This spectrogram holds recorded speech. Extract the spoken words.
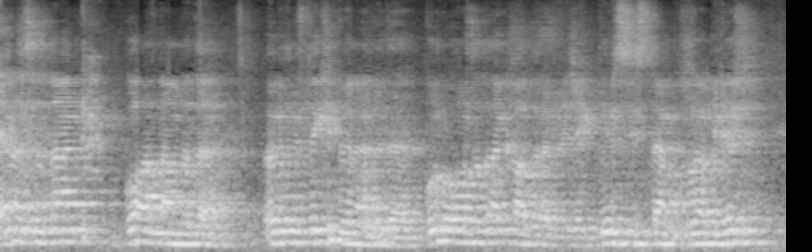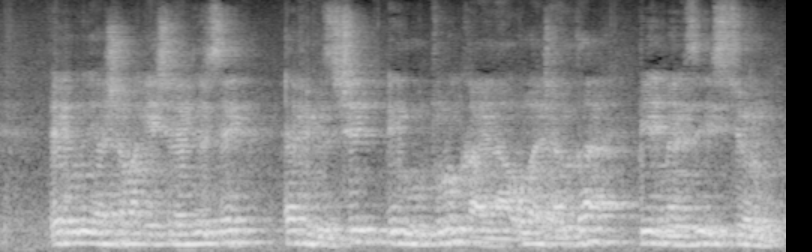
En azından bu anlamda da önümüzdeki dönemde de bunu ortadan kaldırabilecek bir sistem kurabilir ve bunu yaşama geçirebilirsek hepimiz için bir mutluluk kaynağı olacağını da bilmenizi istiyorum.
